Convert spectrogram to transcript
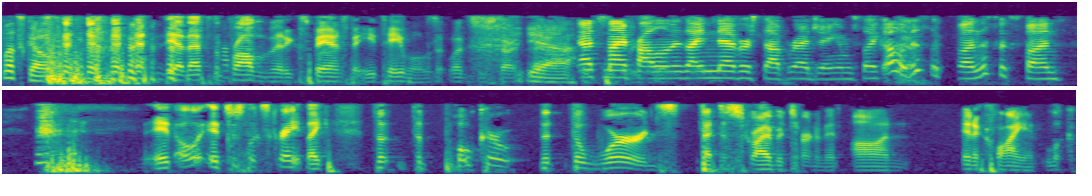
Let's go. yeah, that's the problem. It expands to eight tables once you start. that. yeah. That's my problem. Is I never stop regging. I'm just like, oh, Yeah. this looks fun. This looks fun. It oh, it just looks great. Like the the poker, the the words that describe a tournament on in a client look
